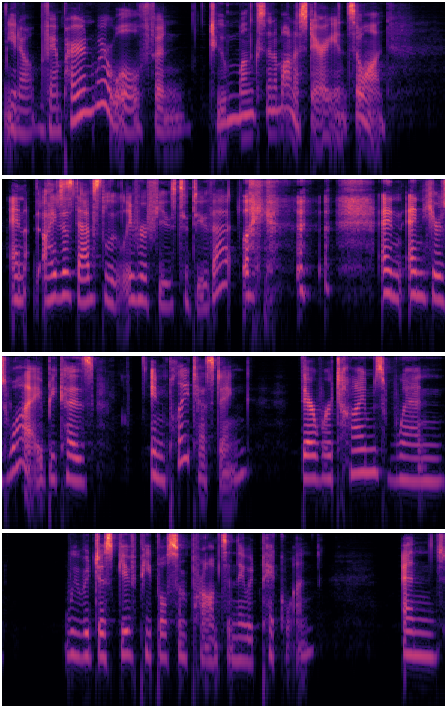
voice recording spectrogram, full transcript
you know, vampire and werewolf and two monks in a monastery and so on. And I just absolutely refuse to do that. Like and and here's why because in playtesting there were times when we would just give people some prompts and they would pick one. And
